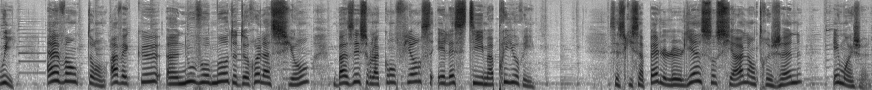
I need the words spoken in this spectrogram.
Oui, inventons avec eux un nouveau mode de relation basé sur la confiance et l'estime a priori. C'est ce qui s'appelle le lien social entre jeunes et moins jeunes.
